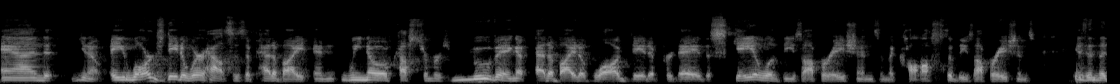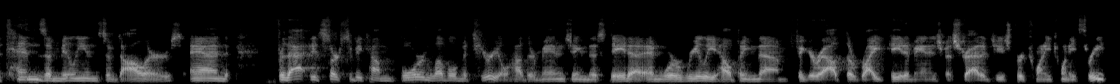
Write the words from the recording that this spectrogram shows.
and you know a large data warehouse is a petabyte and we know of customers moving a petabyte of log data per day. The scale of these operations and the cost of these operations is in the tens of millions of dollars. And for that it starts to become board level material how they're managing this data. And we're really helping them figure out the right data management strategies for 2023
